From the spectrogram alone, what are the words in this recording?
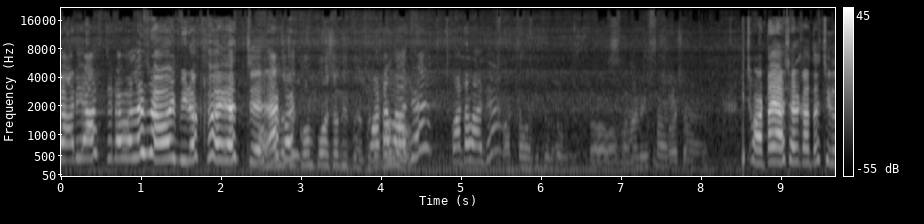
গাড়ি আসছে না বলে সবাই বিরক্ত হয়ে যাচ্ছে। এখন কম পয়সা দিতে কটা বাজে? কটা বাজে। ছটায় আসার কথা ছিল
